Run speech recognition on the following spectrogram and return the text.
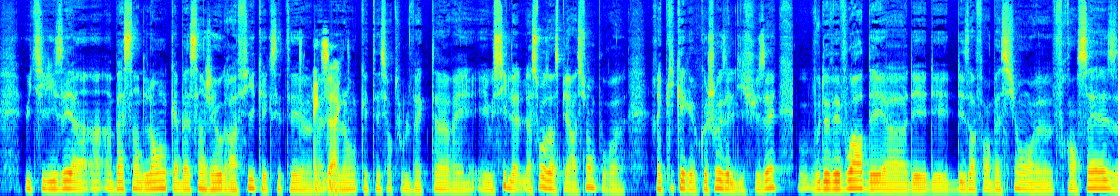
utiliser un, bassin de langue qu'un bassin géographique et que c'était euh, la, langue qui était surtout le vecteur et, aussi la, source d'inspiration pour euh, répliquer quelque chose et le diffuser. Vous devez voir des, des, des, informations françaises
